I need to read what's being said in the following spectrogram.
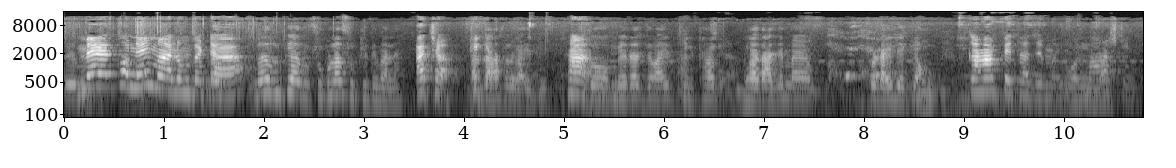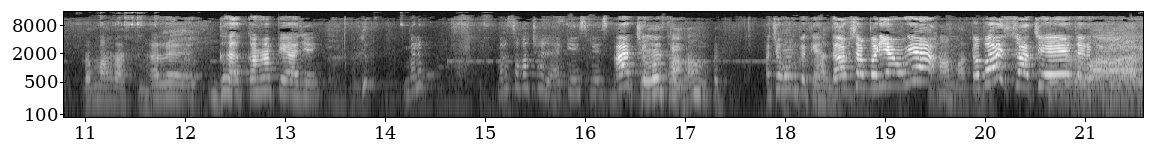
मेरे को नहीं मालूम बेटा। मैं उनकी सुखना सुखी थी मैंने। अच्छा ठीक है। अरदास लगाई थी। हाँ। तो मेरा जमाई ठीक ठाक घर आज मैं कढ़ाई लेके आऊँगी। कहाँ पे था जमाई? महाराष्ट्र महाराष्ट्र में। और घर कहाँ पे आ जाए? मतलब मतलब सब अच्छा जाए केस वेस अच्छा था ना उन पे अच्छा उन पे क्या तब सब बढ़िया हो गया तो बस सचे दरबार।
